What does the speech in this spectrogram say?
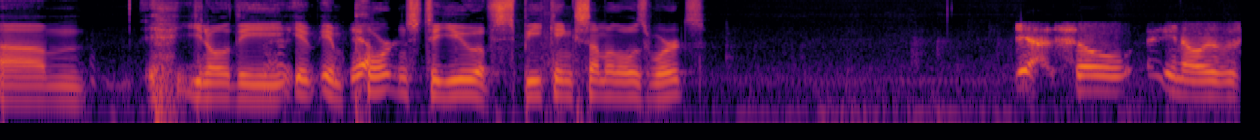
um, you know, the mm-hmm. I- importance yeah. to you of speaking some of those words? Yeah, so you know, it was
